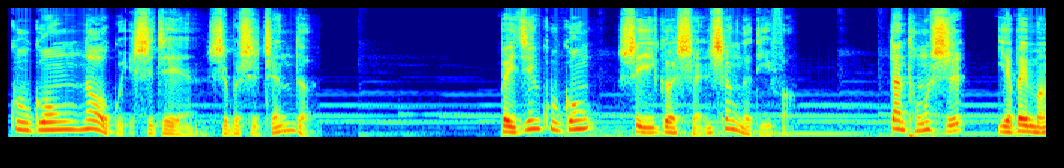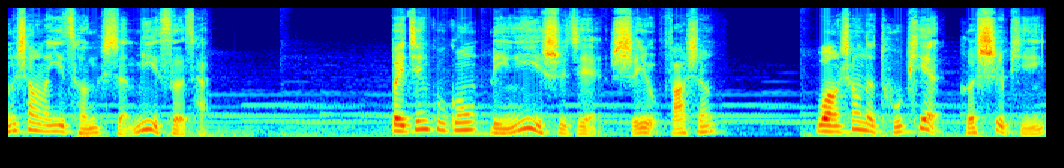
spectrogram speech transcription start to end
故宫闹鬼事件是不是真的？北京故宫是一个神圣的地方，但同时也被蒙上了一层神秘色彩。北京故宫灵异事件时有发生，网上的图片和视频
